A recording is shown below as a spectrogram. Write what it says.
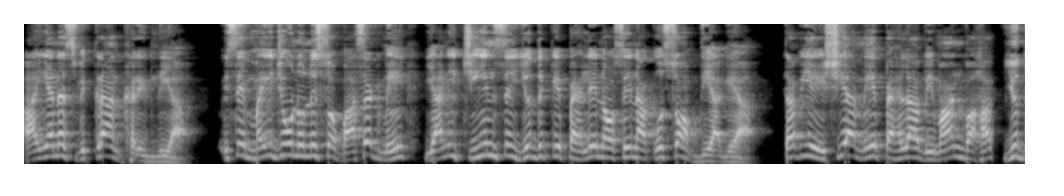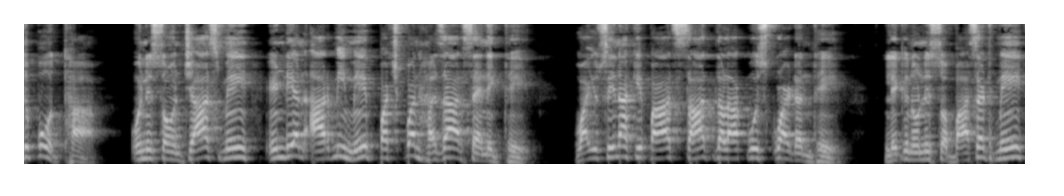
आईएनएस विक्रांत खरीद लिया। इसे मई जून उन्नीस सौ बासठ में, यानी चीन से युद्ध के पहले नौसेना को सौंप दिया गया। तब ये एशिया में पहला विमान वाहक युद्धपोत था। उन्नीस सौ उनचास में इंडियन आर्मी में पचपन हज़ार सैनिक थे। वायुसेना के पास सात लड़ाकू स्क्वाड्रन थे। लेकिन उन्नीस सौ बासठ में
